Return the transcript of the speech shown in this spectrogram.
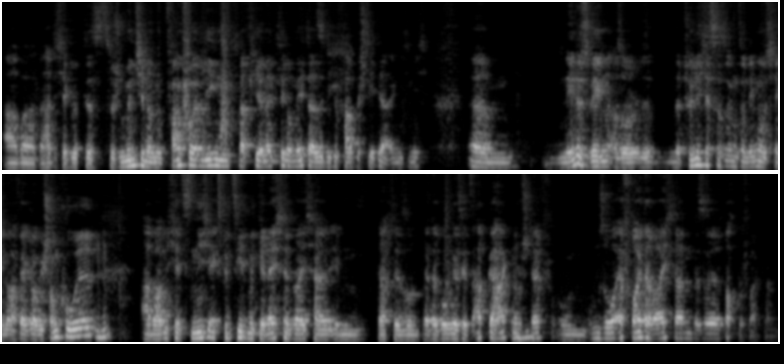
Aber da hatte ich ja Glück, dass zwischen München und Frankfurt liegen knapp 400 Kilometer, also die Gefahr besteht ja eigentlich nicht. Ähm, nee, deswegen, also natürlich ist das irgendein so ein Ding, wo ich denke, auch wäre glaube ich schon cool. Mhm. Aber habe ich jetzt nicht explizit mit gerechnet, weil ich halt eben dachte, so ein Pädagoge ist jetzt abgehakt mit dem mhm. Steff. Und umso erfreuter war ich dann, dass sie doch gefragt haben.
